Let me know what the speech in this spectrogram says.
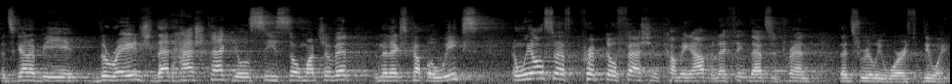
It's gonna be the rage, that hashtag. You'll see so much of it in the next couple of weeks. And we also have crypto fashion coming up, and I think that's a trend that's really worth doing.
